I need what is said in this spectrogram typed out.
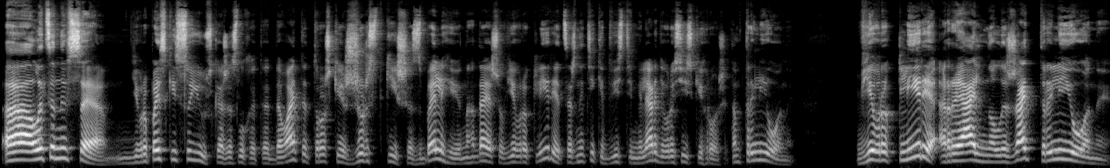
Але це не все. Європейський Союз каже: слухайте, давайте трошки жорсткіше з Бельгією. Нагадаю, що в Євроклірі це ж не тільки 200 мільярдів російських грошей, там трильйони. В Євроклірі реально лежать трильйони.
